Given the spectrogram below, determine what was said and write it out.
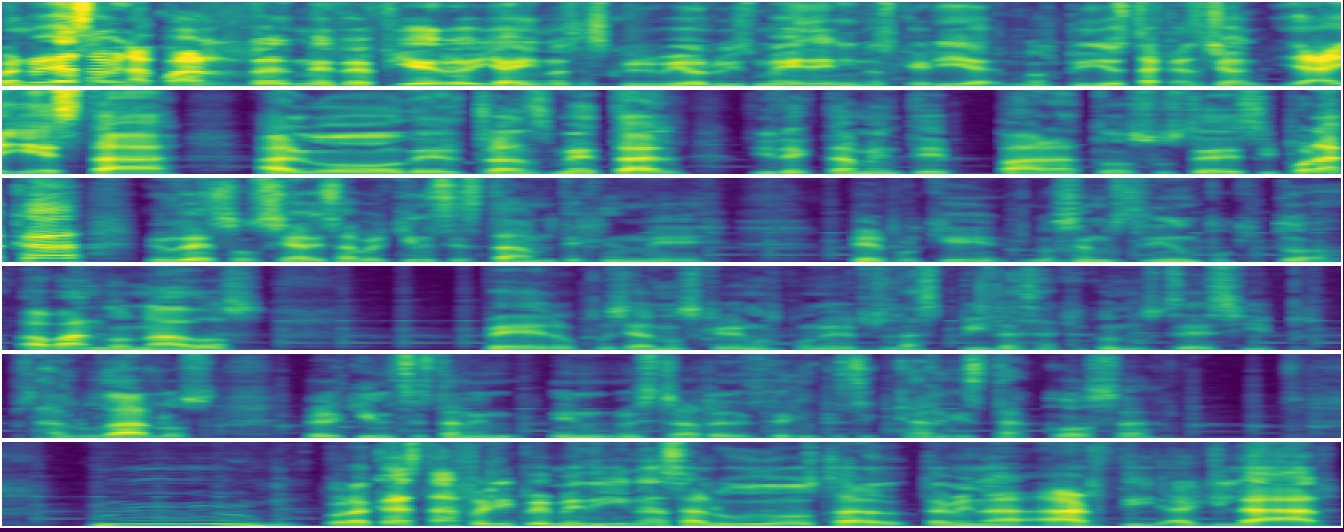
Bueno, ya saben a cuál red me refiero y ahí nos escribió Luis Maiden y nos quería, nos pidió esta canción y ahí está algo del transmetal directamente para todos ustedes. Y por acá en redes sociales, a ver quiénes están, déjenme ver porque los hemos tenido un poquito abandonados, pero pues ya nos queremos poner las pilas aquí con ustedes y pues, saludarlos, ver quiénes están en, nuestras redes. Dejen que se cargue esta cosa. Mm, Por acá está Felipe Medina, saludos, ta- también a Arti Aguilar,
